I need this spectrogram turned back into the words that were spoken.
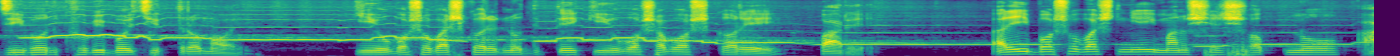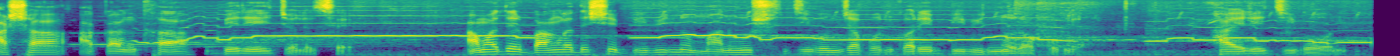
জীবন খুবই বৈচিত্র্যময়। কেউ বসবাস করে নদীতে, কেউ বসবাস করে পারে। আর এই বসবাস নিয়েই মানুষের স্বপ্ন, আশা, আকাঙ্ক্ষা বেড়েই চলেছে। আমাদের বাংলাদেশে বিভিন্ন মানুষ জীবনযাপন করে বিভিন্ন রকমের। হায়রে জীবন।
